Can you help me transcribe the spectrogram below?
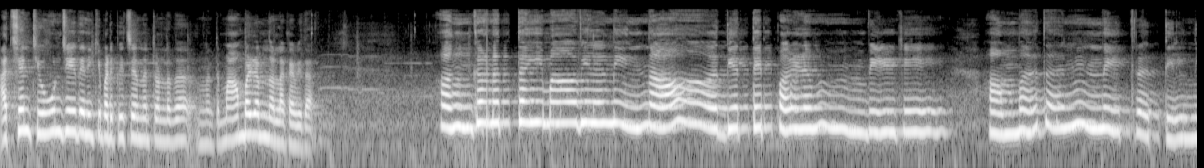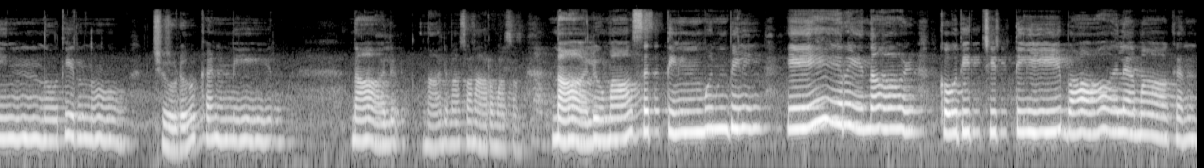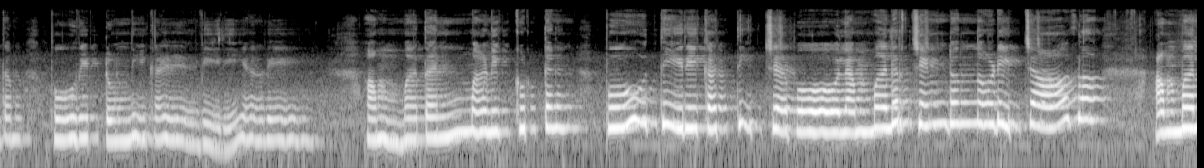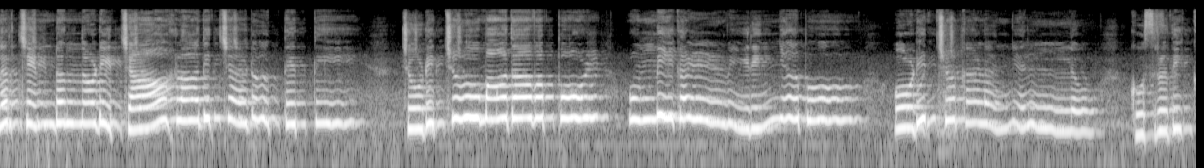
അച്ഛൻ ട്യൂൺ ചെയ്ത് എനിക്ക് പഠിപ്പിച്ചു തന്നിട്ടുള്ളത് മറ്റേ മാമ്പഴം എന്നുള്ള കവിത. അങ്കണത്തൈമാവിൽ നിന്നാദ്യത്തെ പഴം വീഴേ അമ്മ തന്നേത്രത്തിൽ നിന്നുതിർന്നു ചുടു കണ്ണീർ നാല് നാല് മാസമാണ് ആറ് മാസം. നാലു മാസത്തിൻ മുൻപിൽ കൊതിച്ചിട്ടീ ബാലമാകന്തം പൂവിട്ടുണ്ണികൾ വിരിയവേ. അമ്മ തൻ മണിക്കുട്ടൻ പൂത്തിരി കത്തിച്ച പോലമ്മലർ ചെണ്ടൊന്നൊടിച്ചാഹ്ല അമ്മലർ ചെണ്ടൊന്നൊടിച്ചാഹ്ലാദിച്ചടുത്തെത്തി ചൊടിച്ചു മാതാവപ്പോൾ ഓടിച്ചു കളഞ്ഞല്ലോ. കുസൃതി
